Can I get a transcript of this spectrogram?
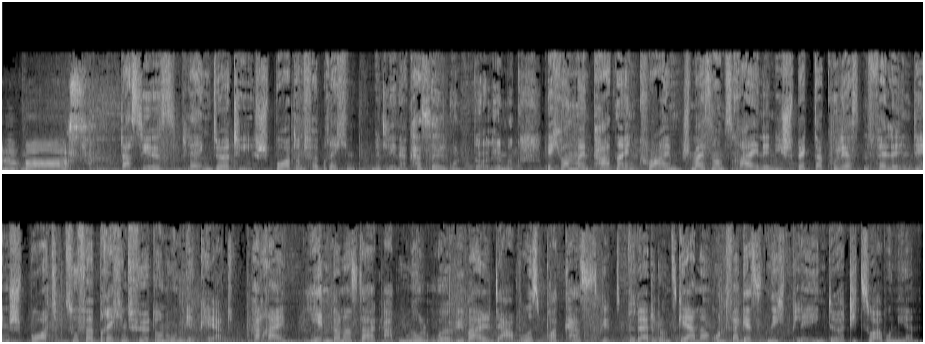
f out of my house. Das hier ist Playing Dirty, Sport und Verbrechen mit Lena Kassel. Und Dalia Mücksch. Ich und mein Partner in Crime schmeißen uns rein in die spektakulärsten Fälle, in denen Sport zu Verbrechen führt und umgekehrt. Hört rein, jeden Donnerstag ab 0 Uhr überall da, wo es Podcasts gibt. Bewertet uns gerne und vergesst nicht, Playing Dirty zu abonnieren.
